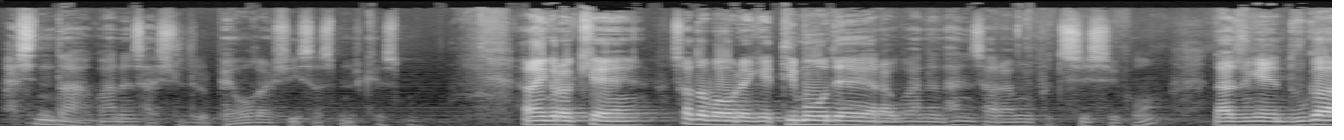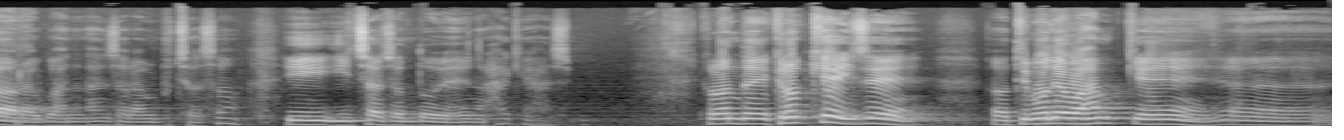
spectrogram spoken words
하신다고 하는 사실들을 배워갈 수 있었으면 좋겠습니다. 하나님 그렇게 사도 바울에게 디모데라고 하는 한 사람을 붙이시고 나중에 누가라고 하는 한 사람을 붙여서 이 2차 전도 여행을 하게 하십니다. 그런데 그렇게 이제 어, 디모데와 함께 어,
